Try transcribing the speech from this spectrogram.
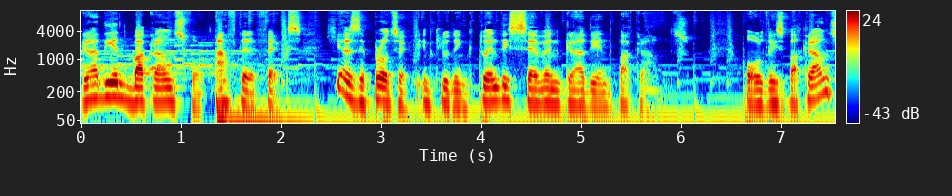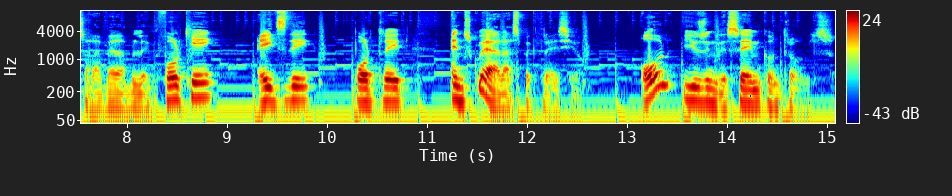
Gradient backgrounds for After Effects. Here is a project including 27 gradient backgrounds. All these backgrounds are available in 4K, HD, portrait and square aspect ratio, all using the same controls.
